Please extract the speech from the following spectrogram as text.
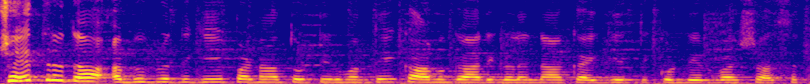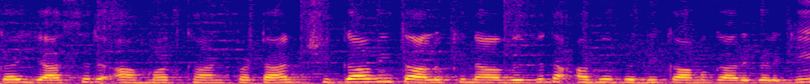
ಕ್ಷೇತ್ರದ ಅಭಿವೃದ್ಧಿಗೆ ಪಣ ತೊಟ್ಟಿರುವಂತೆ ಕಾಮಗಾರಿಗಳನ್ನು ಕೈಗೆತ್ತಿಕೊಂಡಿರುವ ಶಾಸಕ ಯಾಸಿರ್ ಅಹಮದ್ ಖಾನ್ ಪಠಾಣ್ ಶಿಗಾವಿ ತಾಲೂಕಿನ ವಿವಿಧ ಅಭಿವೃದ್ಧಿ ಕಾಮಗಾರಿಗಳಿಗೆ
